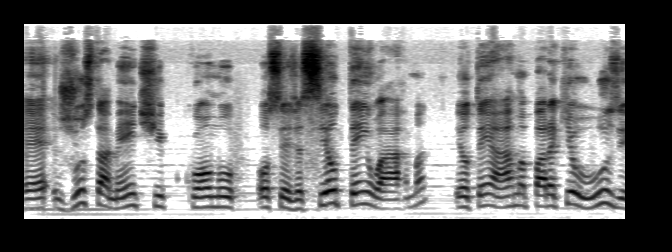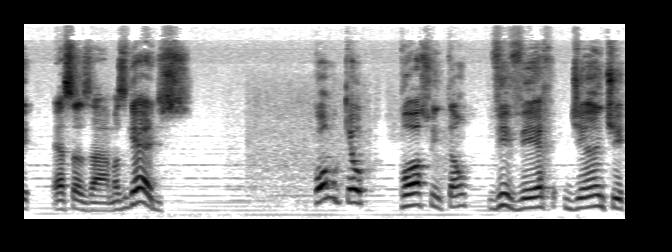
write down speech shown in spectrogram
é justamente como, ou seja, se eu tenho arma, eu tenho a arma para que eu use essas armas. Guedes, como que eu posso então viver diante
